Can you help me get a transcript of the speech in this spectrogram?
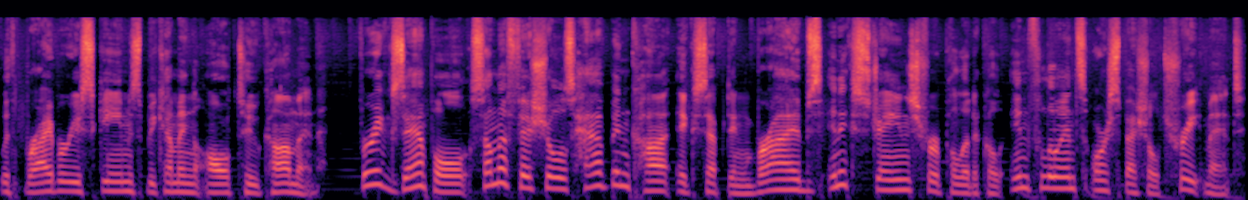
with bribery schemes becoming all too common. For example, some officials have been caught accepting bribes in exchange for political influence or special treatment.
